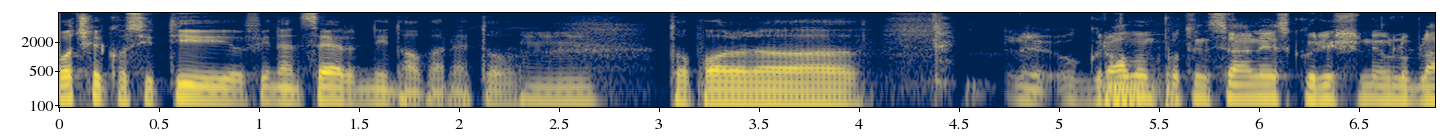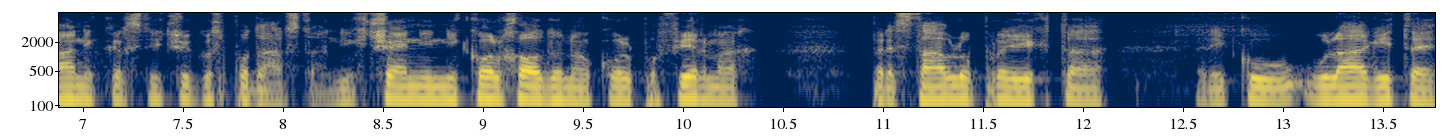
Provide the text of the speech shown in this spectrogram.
točke, ko si ti financer, ni dobro. Ne, to, Mm. to pol, uh, Ne, Ogromen mm. potencial neizkoriščen v Ljubljani, kar se tiče gospodarstva. Nihče ni nikoli hodil naokoli po firmah, predstavljal projekta, rekel: Ulagite.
